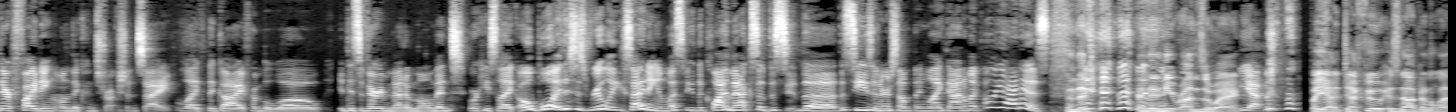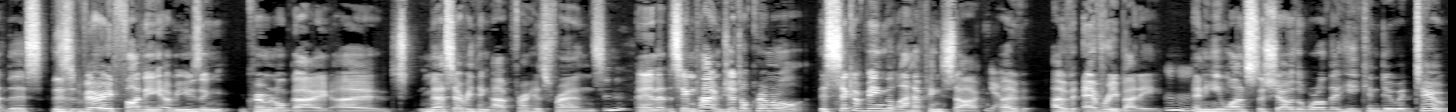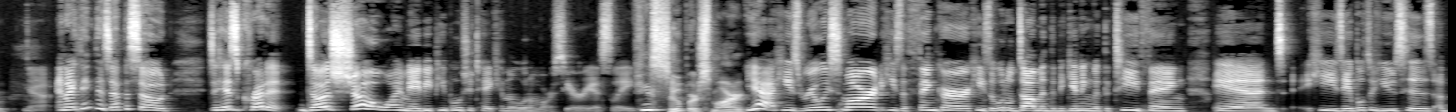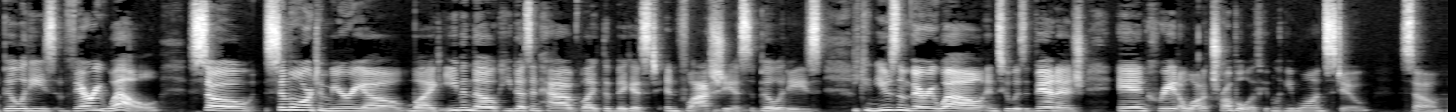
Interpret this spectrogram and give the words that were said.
they're fighting on the construction site like the guy from below this very meta moment where he's like oh boy this is really exciting it must be the climax of the the, the season or something like that i'm like oh yeah it is And then and then he runs away. yeah But yeah, Deku is not going to let this this very funny, amusing criminal guy uh, mess everything up for his friends. Mhm. And at the same time, Gentle Criminal is sick of being the laughing stock Yeah. of of everybody, Mhm. and he wants to show the world that he can do it too. yeah and i think this episode to his credit, does show why maybe people should take him a little more seriously. He's super smart. Yeah, he's really smart. He's a thinker. He's a little dumb at the beginning with the tea thing, and he's able to use his abilities very well. So, similar to Mirio, like, even though he doesn't have like the biggest and flashiest abilities, he can use them very well and to his advantage and create a lot of trouble if when he wants to. So,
